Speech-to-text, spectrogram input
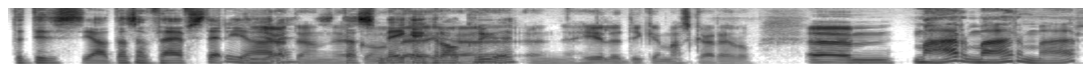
dat is, ja, dat is een vijf sterrenjaar. Ja, dan, dat is mega Grand Cru. Uh, hè. een hele dikke mascarello. Um, maar, maar, maar,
